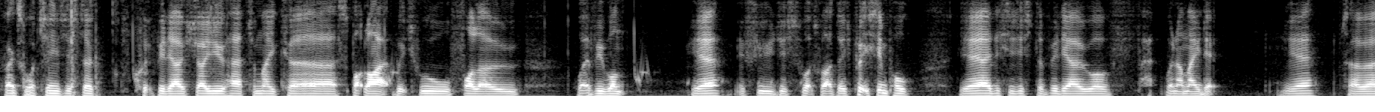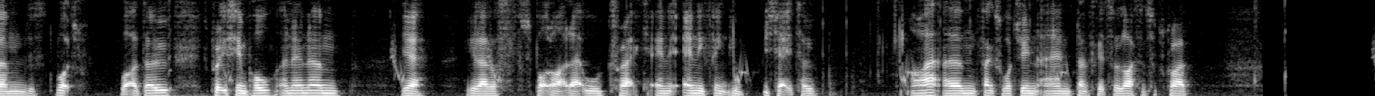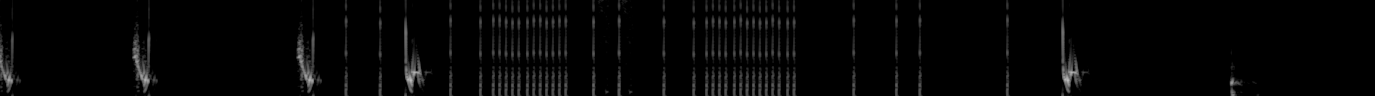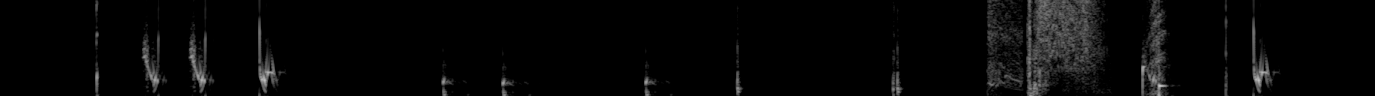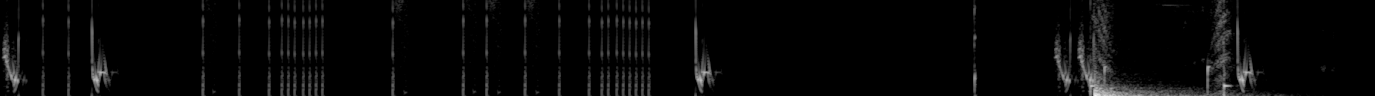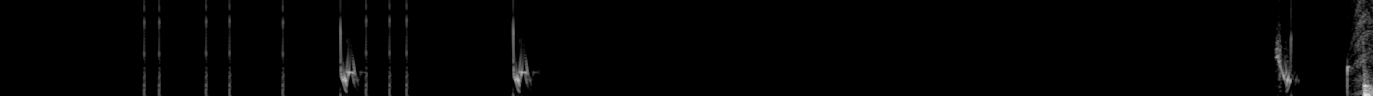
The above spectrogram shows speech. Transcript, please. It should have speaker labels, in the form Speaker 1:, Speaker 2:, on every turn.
Speaker 1: thanks for watching. Just a quick video show you how to make a spotlight which will follow whatever you want. Yeah, if you just watch what I do, it's pretty simple. Yeah, this is just a video of when I made it. Yeah, so um, just watch what I do. It's pretty simple, and then um, yeah, you'll have a spotlight that will track any, anything you, you set it to. Alright, um, thanks for watching, and don't forget to like and subscribe. You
